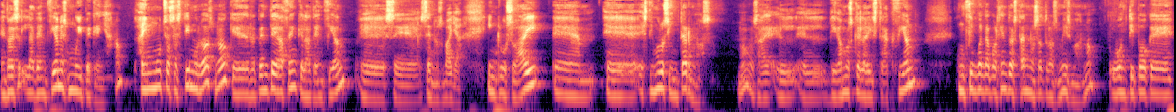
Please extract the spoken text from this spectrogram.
Entonces, la atención es muy pequeña. ¿no? Hay muchos estímulos ¿no? que de repente hacen que la atención eh, se, se nos vaya. Incluso hay eh, eh, estímulos internos. ¿no? O sea, el- el- digamos que la distracción, un 50% está en nosotros mismos. ¿no? Hubo un tipo que,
